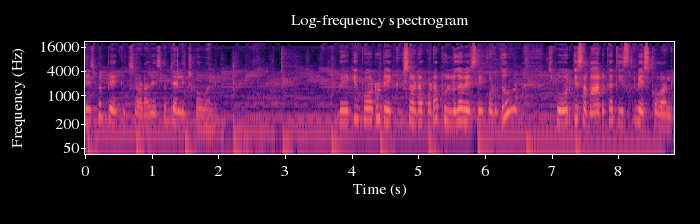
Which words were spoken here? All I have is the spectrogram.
టీ స్పూన్ బేకింగ్ సోడా వేసుకుని చల్లించుకోవాలి బేకింగ్ పౌడర్ బేకింగ్ సోడా కూడా ఫుల్గా వేసేయకూడదు. స్పూన్కి సమానంగా తీసుకుని వేసుకోవాలి.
